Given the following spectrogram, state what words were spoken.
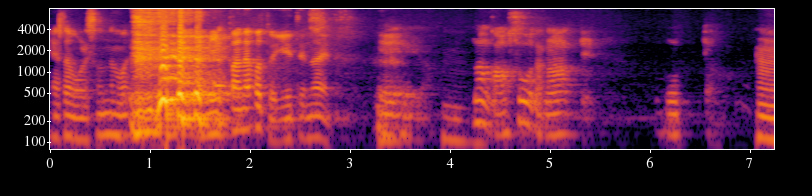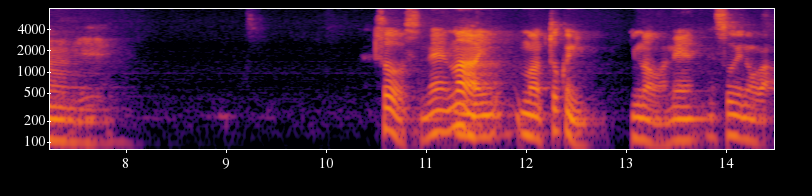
や多分俺そんなもん立派なこと言えてない。な、え。うん。ーなんかあそうだなって思った。うん。そうですね。まあ、うん。まあ特に今はねそういうのが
